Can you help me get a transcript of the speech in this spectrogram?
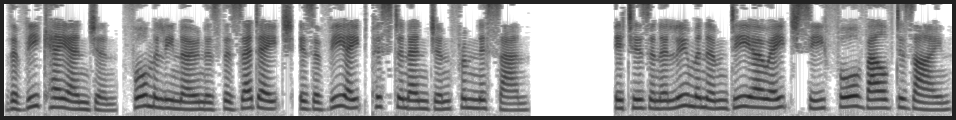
The VK engine formerly known as the ZH is a V8 piston engine from Nissan. It is an aluminum DOHC four-valve design.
